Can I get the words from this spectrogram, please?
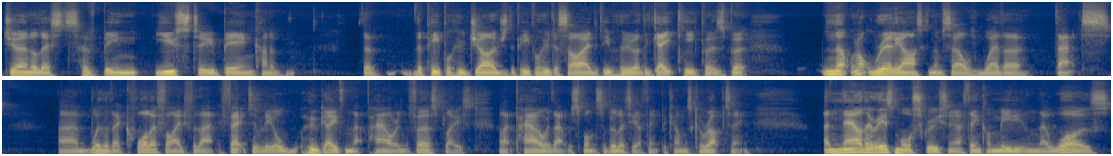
journalists have been used to being kind of the the people who judge, the people who decide, the people who are the gatekeepers, but not really asking themselves whether that's um, whether they're qualified for that effectively or who gave them that power in the first place. And that power without responsibility, I think, becomes corrupting. And now there is more scrutiny, I think, on media than there was.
